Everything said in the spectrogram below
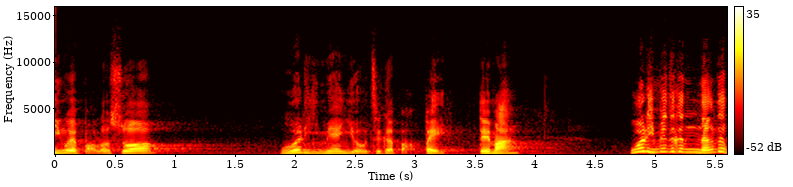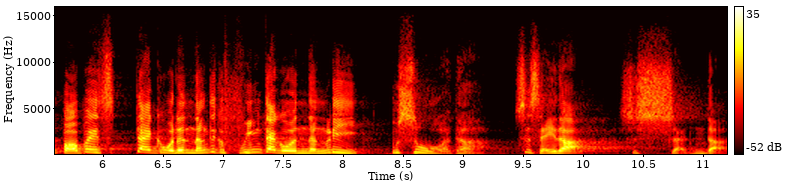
因为保罗说：“我里面有这个宝贝，对吗？”我里面这个能的宝贝带给我的能，这个福音带给我的能力不是我的，是谁的？是神的。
